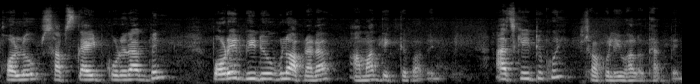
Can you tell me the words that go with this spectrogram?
ফলো সাবস্ক্রাইব করে রাখবেন। পরের ভিডিওগুলো আপনারা আমার দেখতে পাবেন। আজকে এইটুকুই। সকলেই ভালো থাকবেন।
